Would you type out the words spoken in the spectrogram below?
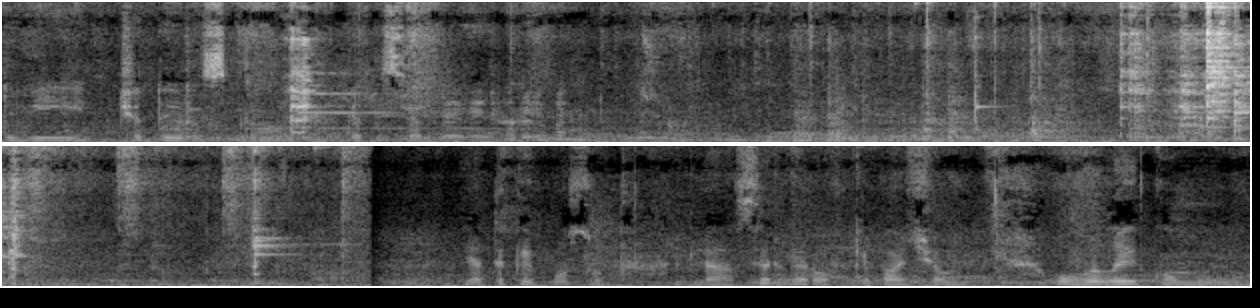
2459 гривень. Я такий посуд для сервіровки бачу у великому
